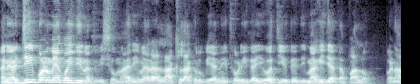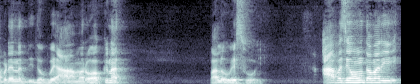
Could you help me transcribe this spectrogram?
અને હજી પણ મેં કોઈ દી નથી વિશ્વ મારી મારા લાખ લાખ રૂપિયાની થોડી ગાયું હતી દી માગી જતા પાલો. પણ આપણે નથી દીધો ભાઈ આ અમારો હક નથી. પાલો વેસવો હોય. આ પછી હું તમારી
